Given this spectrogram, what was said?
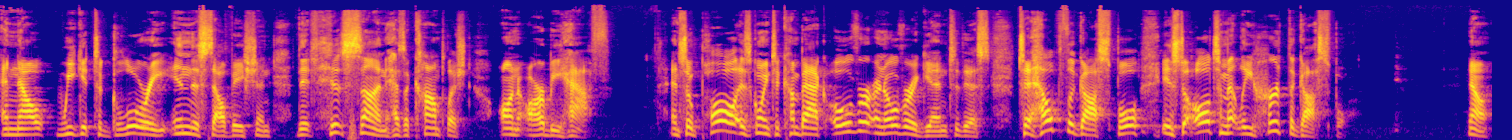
and now we get to glory in this salvation that His Son has accomplished on our behalf. And so Paul is going to come back over and over again to this. To help the gospel is to ultimately hurt the gospel. Now,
